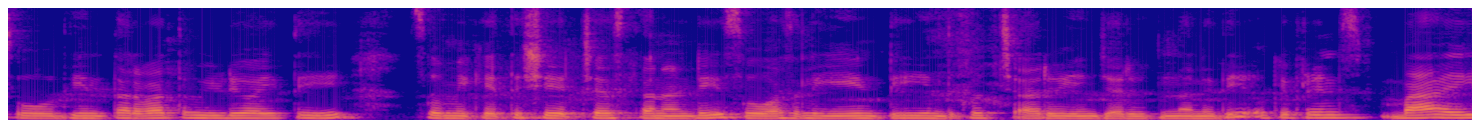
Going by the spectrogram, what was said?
సో దీని తర్వాత వీడియో అయితే సో మీకైతే షేర్ చేస్తానండి. సో అసలు ఏంటి ఎందుకు వచ్చారు ఏం జరుగుతుంది అనేది ఓకే ఫ్రెండ్స్ బాయ్.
